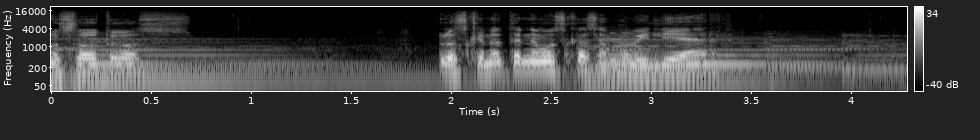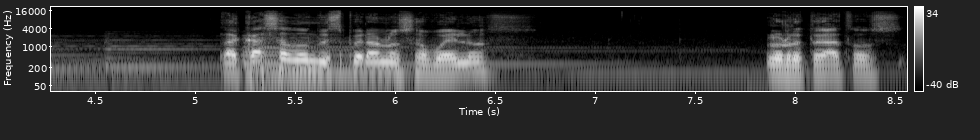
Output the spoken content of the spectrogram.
Nosotros, los que no tenemos casa familiar, la casa donde esperan los abuelos, los retratos,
